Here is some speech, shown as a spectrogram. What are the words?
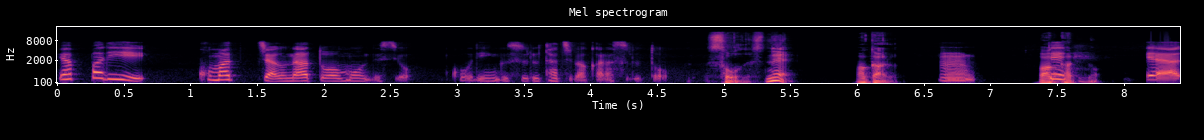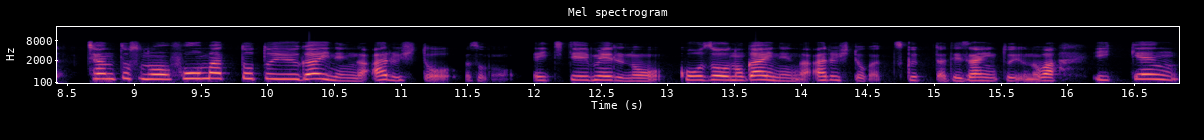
やっぱり困っちゃうなとは思うんですよコーディングする立場からすると。そうですね。わかる。うん、わかるよ。いやちゃんとそのフォーマットという概念がある人その HTML の構造の概念がある人が作ったデザインというのは一見、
